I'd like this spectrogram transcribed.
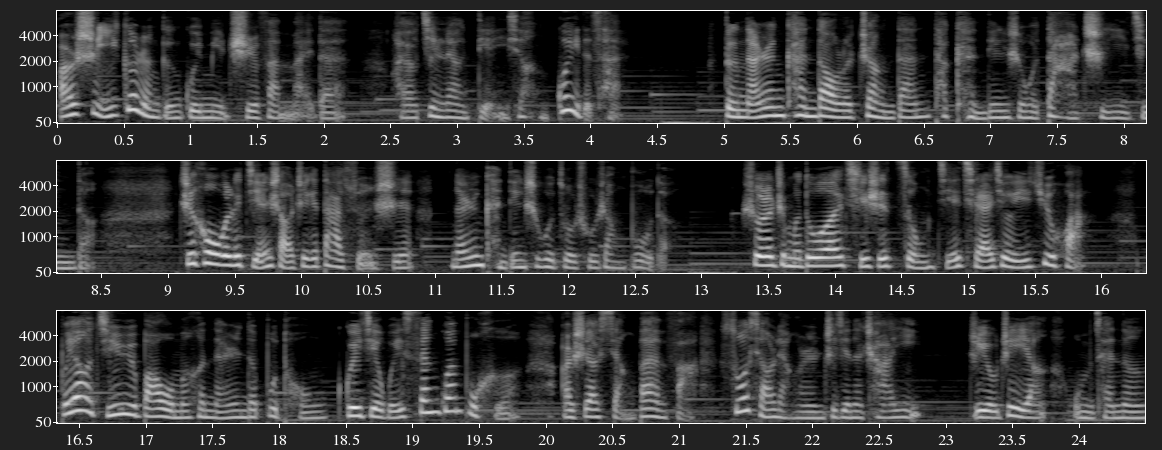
而是一个人跟闺蜜吃饭买单。还要尽量点一些很贵的菜，等男人看到了账单，他肯定是会大吃一惊的。之后为了减少这个大损失，男人肯定是会做出让步的。说了这么多，其实总结起来就一句话：不要急于把我们和男人的不同归结为三观不合，而是要想办法缩小两个人之间的差异。只有这样，我们才能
